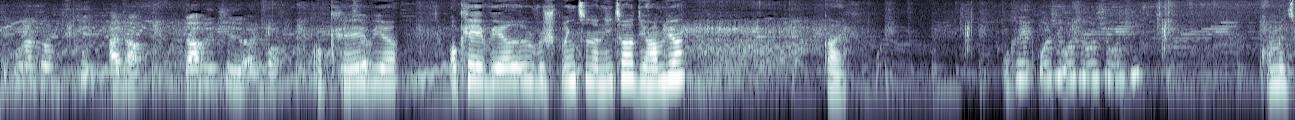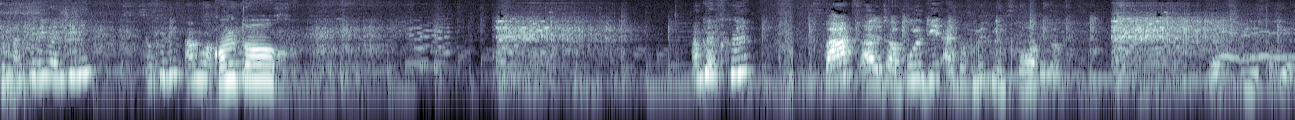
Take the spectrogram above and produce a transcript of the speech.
Tick ohne Kopf. Kill. Alter. Double Kill einfach. okay, Bitte. wir. Okay, wir, wir springen zu Nanita, die haben wir. Geil. Okay, Ulti, Ulti, Ulti, Ulti. Komm jetzt mal. Am Killing, am Killing. Am Killing, am Kommt doch. Am Kill. Bart, Alter. Bull geht einfach mitten ins Tor, Digga. Das nicht kapiert.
